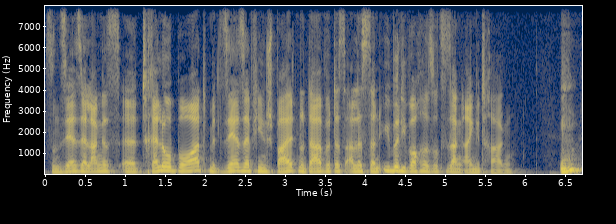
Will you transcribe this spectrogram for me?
so ein sehr, sehr langes äh, Trello-Board mit sehr, sehr vielen Spalten und da wird das alles dann über die Woche sozusagen eingetragen. Mhm.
